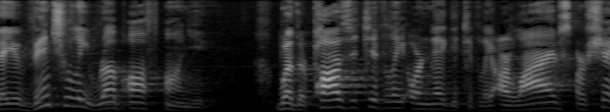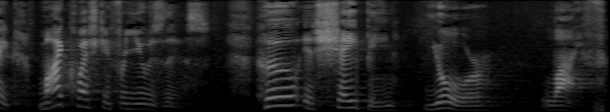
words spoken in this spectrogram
they eventually rub off on you, whether positively or negatively. Our lives are shaped. My question for you is this Who is shaping your life?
